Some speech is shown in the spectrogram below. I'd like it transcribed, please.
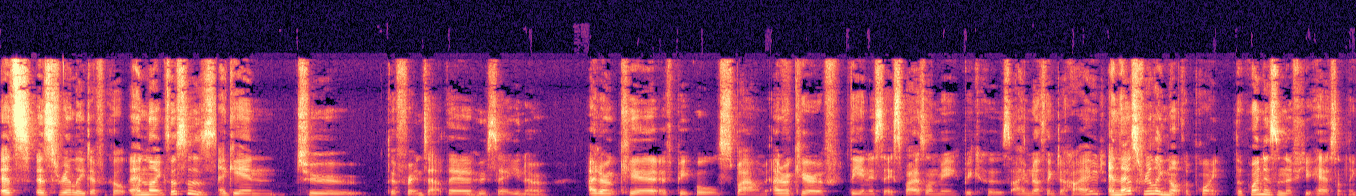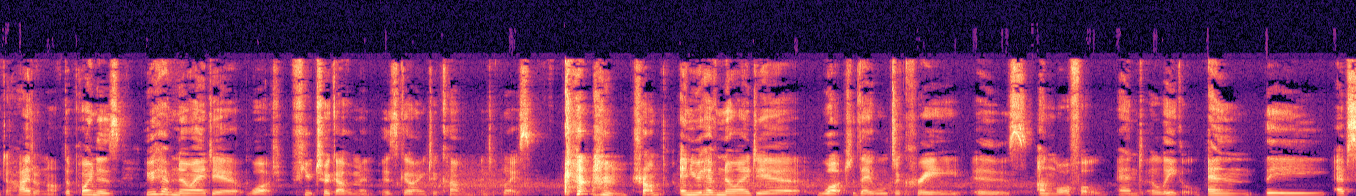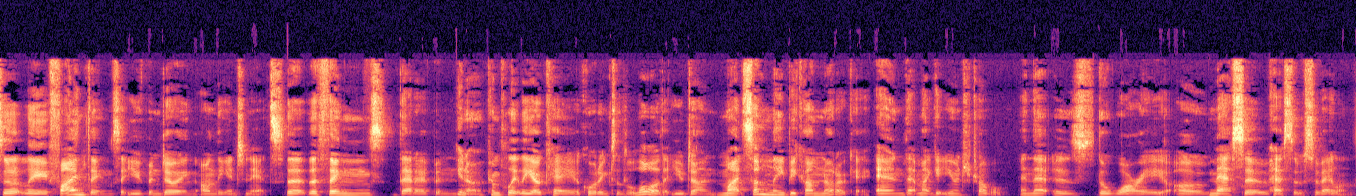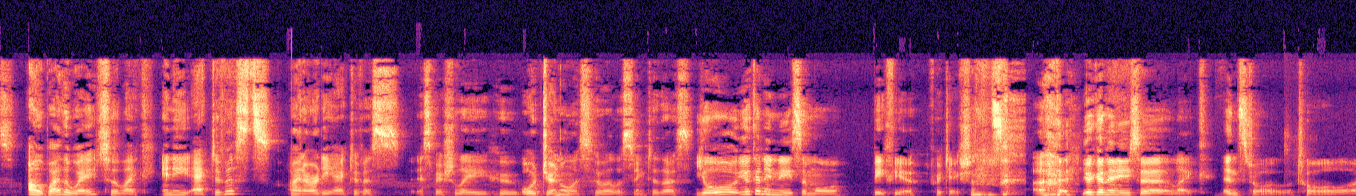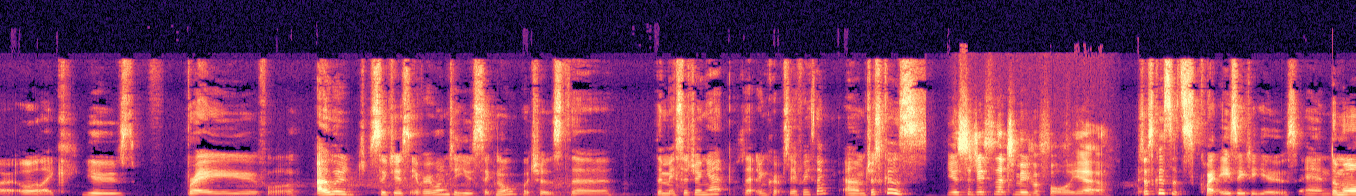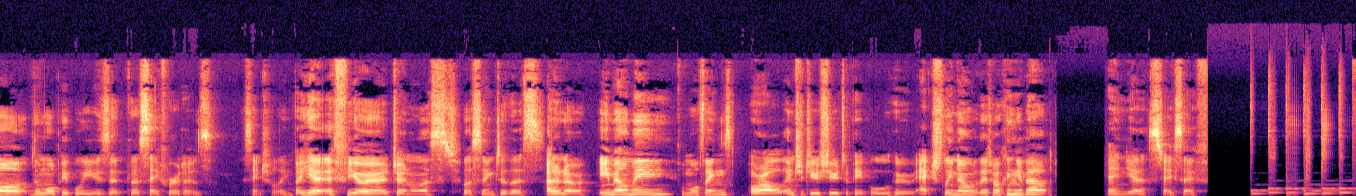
It's it's really difficult. And like this is again to the friends out there who say, you know, I don't care if people spy on me. I don't care if the NSA spies on me because I have nothing to hide. And that's really not the point. The point isn't if you have something to hide or not. The point is you have no idea what future government is going to come into place. Trump, and you have no idea what they will decree is unlawful and illegal. And the absolutely fine things that you've been doing on the internet, the, the things that have been, you know, completely okay according to the law that you've done, might suddenly become not okay. And that might get you into trouble. And that is the worry of massive passive surveillance. Oh, by the way, to like any activists, minority activists especially who or journalists who are listening to this you're you're going to need some more beefier protections. Uh, you're going to need to like install tor or, or like use brave or i would suggest everyone to use signal which is the the messaging app that encrypts everything. Um, just because You suggested that to me before, yeah. just because it's quite easy to use and the more the more people use it the safer it is essentially. But yeah if you're a journalist listening to this i don't know email me for more things or i'll introduce you to people who actually know what they're talking about and yeah stay safe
